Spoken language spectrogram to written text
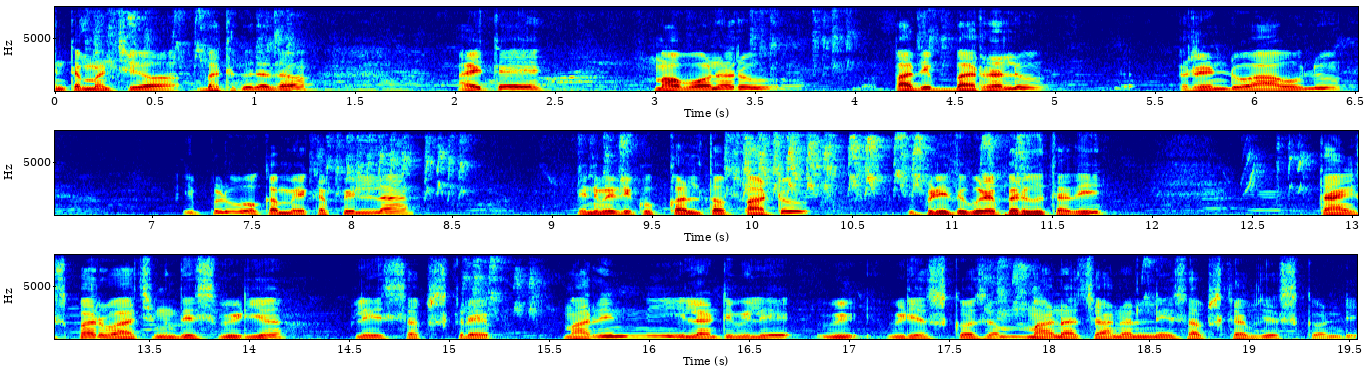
ఎంత మంచిగా బతుకుతుందో. అయితే మా ఓనరు పది బర్రెలు రెండు ఆవులు ఇప్పుడు ఒక మేకపిల్ల ఎనిమిది కుక్కలతో పాటు ఇప్పుడు ఇది కూడా పెరుగుతుంది. Thanks for watching this video please subscribe మరిన్ని ఇలాంటి విలే వీడియోస్ కోసం మన ఛానల్ని సబ్స్క్రైబ్ చేసుకోండి.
